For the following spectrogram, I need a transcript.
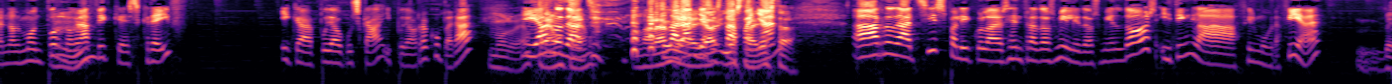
en el món pornogràfic que és Crave i que podeu buscar i podeu recuperar. Molt bé, I ha farem, ho rodat... L'Aram ja- ja- s'està ja està, ja afanyant. està. Ha rodat sis pel·lícules entre 2000 i 2002 i tinc la filmografia, eh? Bé.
